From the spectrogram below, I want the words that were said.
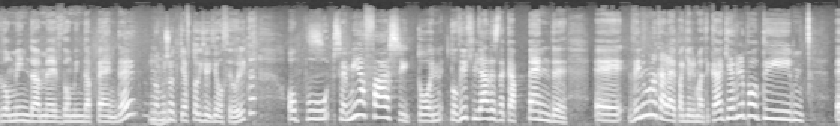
70 με 75. Νομίζω ότι και αυτό γιογιό θεωρείται. Όπου σε μία φάση το, εν- το 2015 ε, δεν ήμουν καλά επαγγελματικά και έβλεπα ότι ε,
